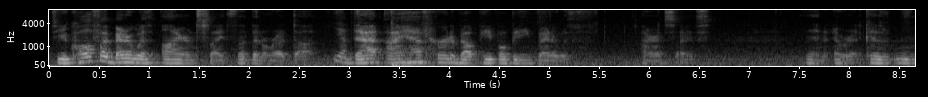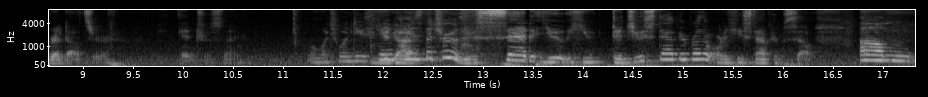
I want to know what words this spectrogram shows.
So you qualify better with iron sights than, than a red dot. Yep. That I have heard about people being better with iron sights than a red because red dots are interesting. Well, which one do you You think got- is the truth? You said you you did you stab your brother or did he stab himself? Um,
